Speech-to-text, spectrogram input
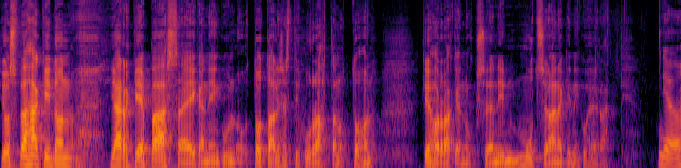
jos vähänkin on järkeä päässä eikä niin kuin totaalisesti hurahtanut tuohon kehonrakennukseen, niin mut se ainakin niin kuin herätti. Joo,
